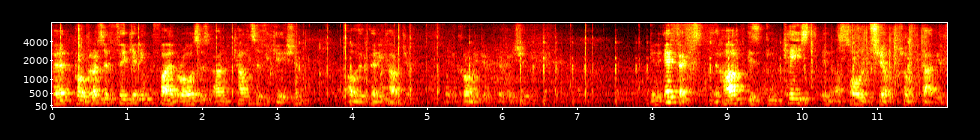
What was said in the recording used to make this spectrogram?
for progressive thickening, fibrosis, and calcification of the pericardium, chronic inflammation. In effect, the heart is encased in a solid shell, shell تعبير,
